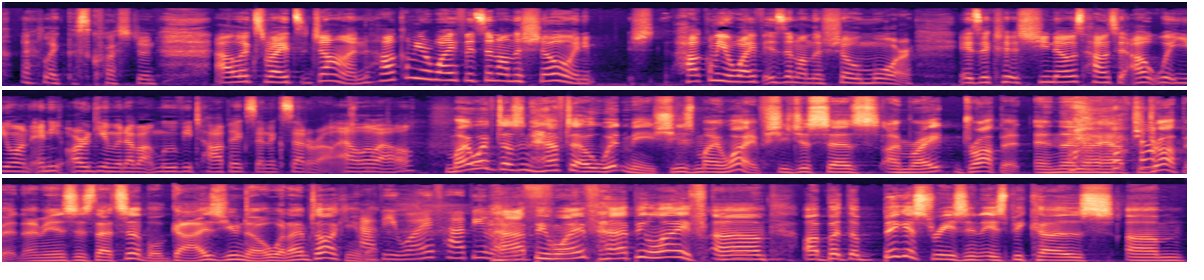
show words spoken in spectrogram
I like this question. Alex writes, John, how come your wife isn't on the show any how come your wife isn't on the show more? Is it because she knows how to outwit you on any argument about movie topics and etc. LOL. My wife doesn't have to outwit me. She's my wife. She just says, I'm right, drop it. And then I have to drop it. I mean, it's just that simple. Guys, you know what I'm talking about. Happy wife, happy life. Happy wife, happy life. Um, uh, but the biggest reason is because um,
